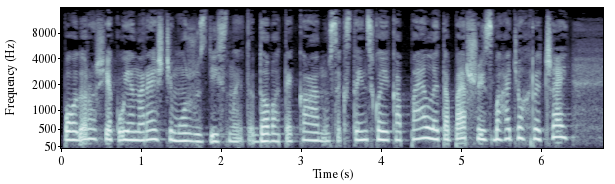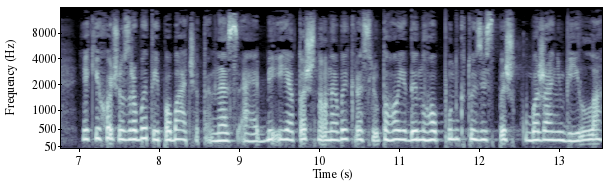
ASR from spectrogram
Подорож, яку я нарешті можу здійснити, до Ватикану, Секстинської капели та першої з багатьох речей, які хочу зробити і побачити, не з Еббі, і я точно не викреслю того єдиного пункту зі спишку бажань Вілла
